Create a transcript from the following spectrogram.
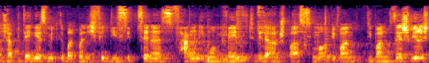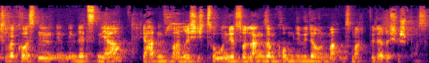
ich habe den jetzt mitgebracht, weil ich finde, die 17er fangen im Moment wieder an Spaß zu machen. Die waren, die waren sehr schwierig zu verkosten im, im letzten Jahr. Die hatten, waren richtig zu und jetzt so langsam kommen die wieder und machen, es macht wieder richtig Spaß.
